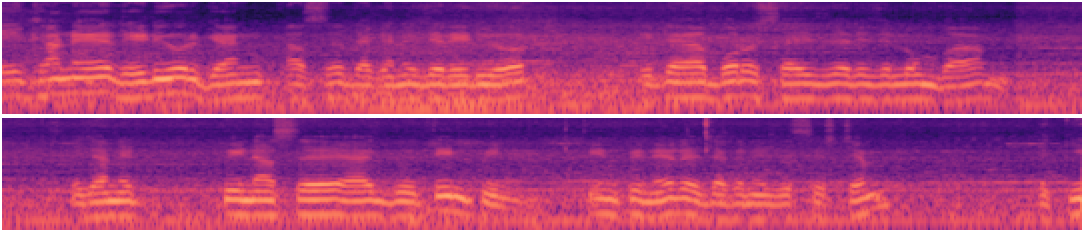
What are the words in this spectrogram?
এইখানে রেডিওর গ্যাং আছে, দেখেন এই যে রেডিওর। এটা বড় সাইজের, এই যে লম্বা। এখানে পিন আছে, এক, দুই, তিন পিন। তিন পিনের, এই দেখেন এই যে সিস্টেম। কি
